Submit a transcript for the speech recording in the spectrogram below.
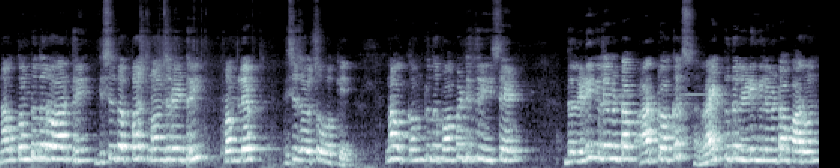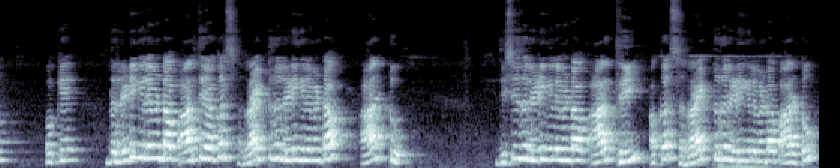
Now come to the row R3. This is the first non-zero entry from left. This is also okay. Now come to the property 3 he said the leading element of R2 occurs right to the leading element of R1. Okay. The leading element of R3 occurs right to the leading element of R2. This is the leading element of R3 occurs right to the leading element of R2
